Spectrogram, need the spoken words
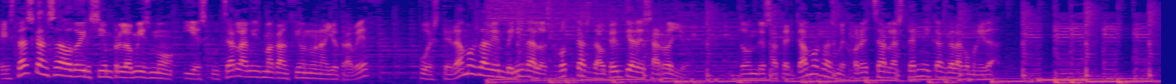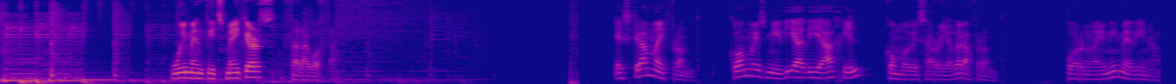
¿Estás cansado de oír siempre lo mismo y escuchar la misma canción una y otra vez? Pues te damos la bienvenida a los podcasts de Autentia Desarrollo, donde os acercamos las mejores charlas técnicas de la comunidad. Women Teachmakers, Zaragoza. Scrum My Front. ¿Cómo es mi día a día ágil como desarrolladora front? Por Noemi Medina.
